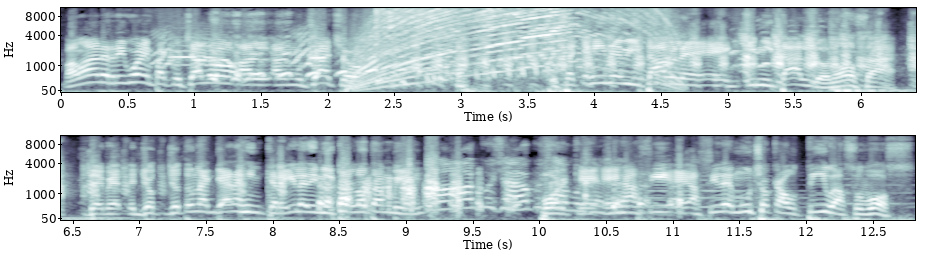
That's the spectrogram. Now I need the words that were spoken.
Vamos a darle rewind para escucharlo al, al muchacho. sé que es inevitable eh, imitarlo, ¿no? O sea, de yo, yo tengo unas ganas increíbles de imitarlo también. No, escuchado, escuchado, Porque escuchado. es así, es así de mucho cautiva su voz.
